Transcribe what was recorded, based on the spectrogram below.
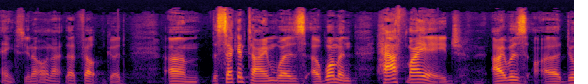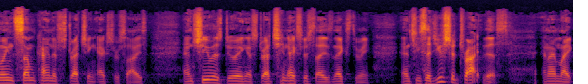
thanks, you know, and I, that felt good. Um, the second time was a woman half my age I was uh, doing some kind of stretching exercise, and she was doing a stretching exercise next to me. And she said, You should try this. And I'm like,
